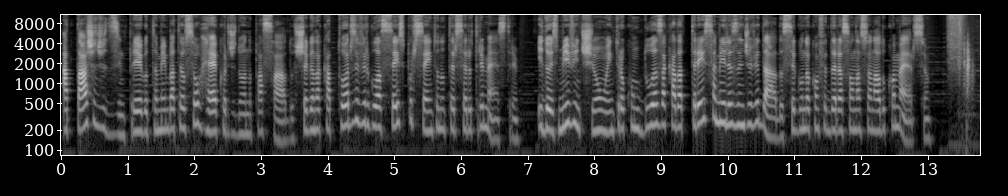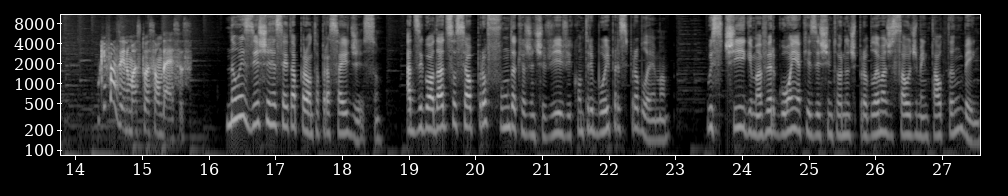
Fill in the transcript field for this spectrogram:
A taxa de desemprego também bateu seu recorde no ano passado, chegando a 14,6% no terceiro trimestre. E 2021 entrou com duas a cada três famílias endividadas, segundo a Confederação Nacional do Comércio. O que fazer numa situação dessas? Não existe receita pronta para sair disso. A desigualdade social profunda que a gente vive contribui para esse problema. O estigma, a vergonha que existe em torno de problemas de saúde mental também.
